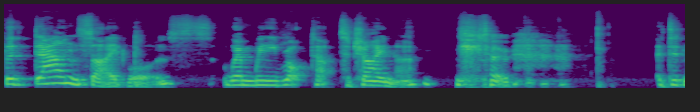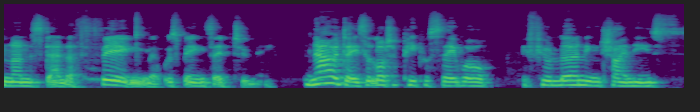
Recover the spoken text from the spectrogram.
the downside was when we rocked up to China, you know, I didn't understand a thing that was being said to me. nowadays, a lot of people say, well, if you're learning Chinese,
